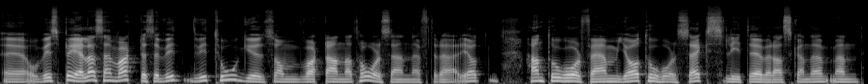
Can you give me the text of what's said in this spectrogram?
Eh, och vi spelade, sen vart det så vi, vi tog ju som vartannat hål sen efter det här. Jag, han tog hål 5, jag tog hål 6, lite överraskande, men...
